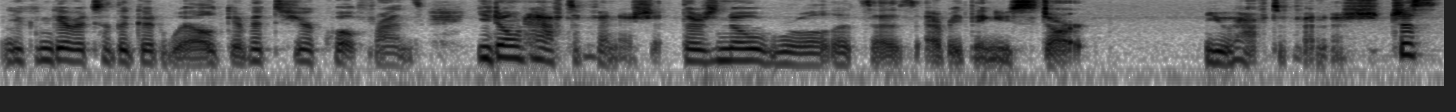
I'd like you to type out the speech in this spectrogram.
you can give it to the goodwill, give it to your quilt friends. You don't have to finish it. There's no rule that says everything you start you have to finish. Just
